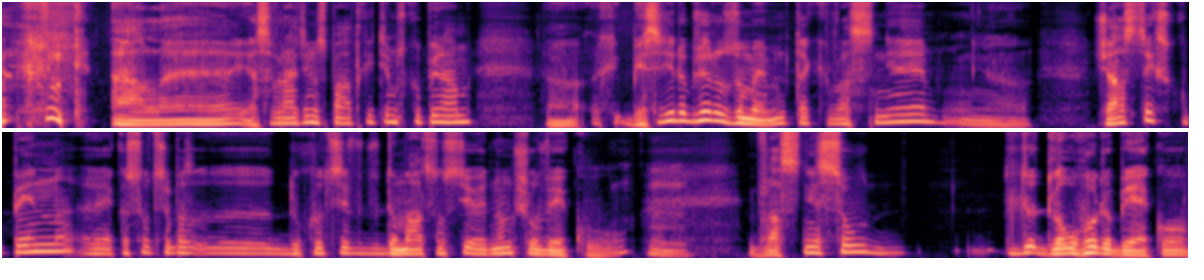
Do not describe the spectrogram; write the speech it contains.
ale já se vrátím zpátky k těm skupinám. Eh, jestli tě dobře rozumím, tak vlastně eh, část těch skupin, eh, jako jsou třeba důchodci v domácnosti o jednom člověku, hmm. vlastně jsou dlouhodobě jako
